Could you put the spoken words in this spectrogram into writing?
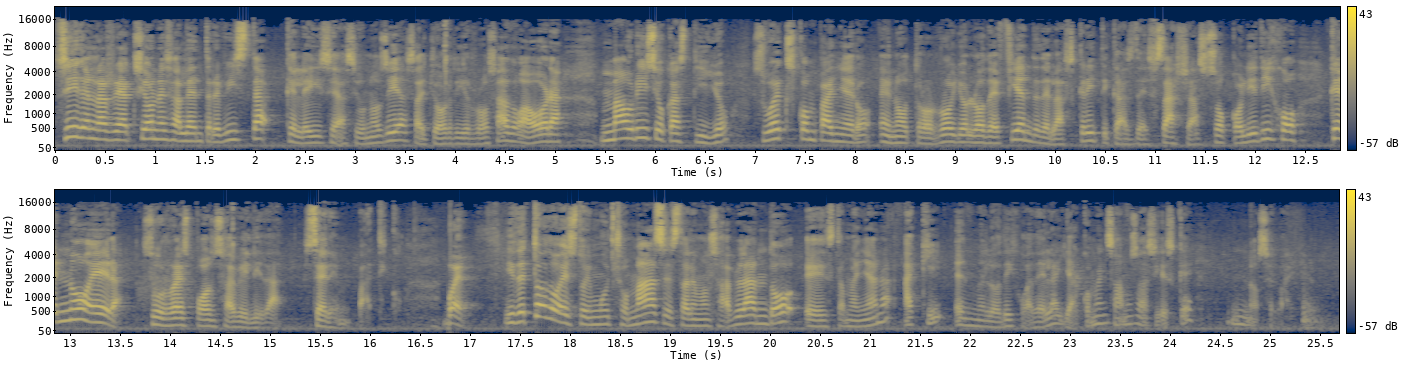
Siguen las reacciones a la entrevista que le hice hace unos días a Jordi Rosado. Ahora Mauricio Castillo su ex compañero, en otro rollo, lo defiende de las críticas de Sasha Sokol y dijo que no era su responsabilidad ser empático. Bueno, y de todo esto y mucho más estaremos hablando esta mañana aquí en Me lo dijo Adela. Ya comenzamos, así es que no se vayan.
